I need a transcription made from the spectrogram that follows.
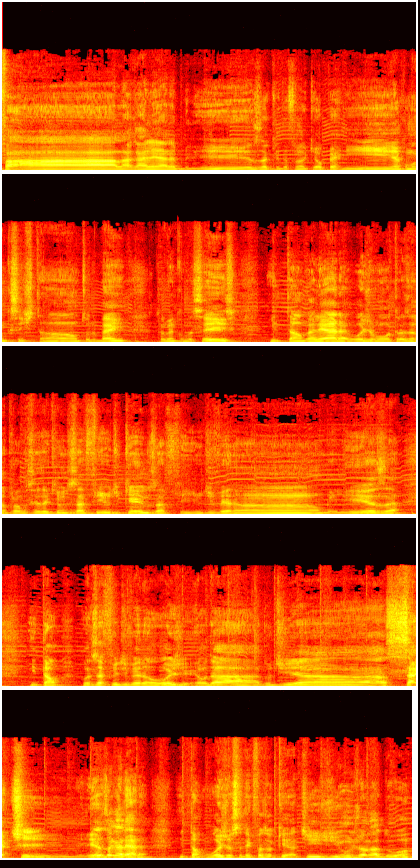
Fala galera, beleza? Quem tá falando aqui é o Perninha, como é que vocês estão? Tudo bem? Tudo bem com vocês? Então galera, hoje eu vou trazendo para vocês aqui um desafio de que? Um desafio de verão, beleza? Então, o desafio de verão hoje é o da, do dia 7, beleza galera? Então, hoje você tem que fazer o quê? Atingir um jogador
